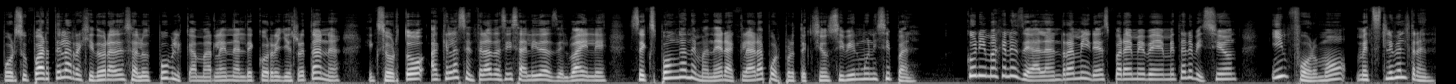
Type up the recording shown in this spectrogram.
Por su parte, la regidora de Salud Pública, Marlene Aldeco Reyes Retana, exhortó a que las entradas y salidas del baile se expongan de manera clara por Protección Civil Municipal. Con imágenes de Alan Ramírez para MBM Televisión, informó Metzli Beltrán.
